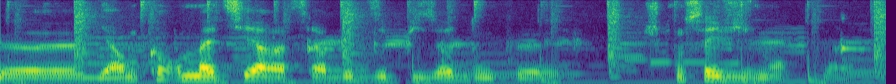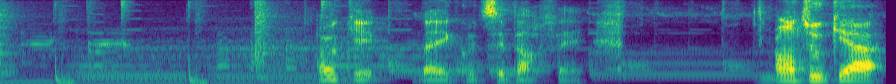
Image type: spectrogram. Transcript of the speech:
euh, il y a encore matière à faire d'autres épisodes, donc euh, je conseille vivement. Voilà. Ok, bah écoute, c'est parfait. En tout cas,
